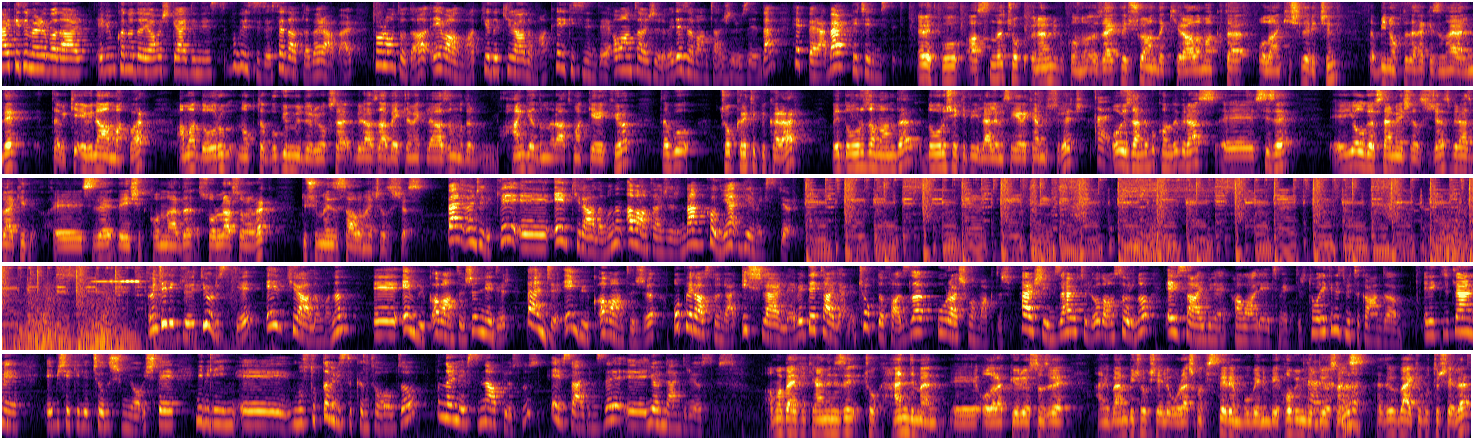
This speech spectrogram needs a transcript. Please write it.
Herkese merhabalar. Evim Kanada'ya hoş geldiniz. Bugün size Sedat'la beraber Toronto'da ev almak ya da kiralamak her ikisinin de avantajları ve dezavantajları üzerinden hep beraber geçelim istedik. Evet bu aslında çok önemli bir konu. Özellikle şu anda kiralamakta olan kişiler için bir noktada herkesin hayalinde tabii ki evini almak var. Ama doğru nokta bugün müdür yoksa biraz daha beklemek lazım mıdır? Hangi adımları atmak gerekiyor? Tabii bu çok kritik bir karar ve doğru zamanda doğru şekilde ilerlemesi gereken bir süreç. Evet. O yüzden de bu konuda biraz e, size e, yol göstermeye çalışacağız. Biraz belki e, size değişik konularda sorular sorarak düşünmenizi sağlamaya çalışacağız. Ben öncelikle e, ev kiralamanın avantajlarından konuya girmek istiyorum. Öncelikle diyoruz ki ev kiralamanın e, en büyük avantajı nedir? Bence en büyük avantajı operasyonel işlerle ve detaylarla çok da fazla uğraşmamaktır. Her şeyinize her türlü olan sorunu ev sahibine havale etmektir. Tuvaletiniz mi tıkandı? Elektrikler mi e, bir şekilde çalışmıyor? İşte ne bileyim e, muslukta mı bir sıkıntı oldu? Bunların hepsini ne yapıyorsunuz? Ev sahibinize e, yönlendiriyorsunuz. Ama belki kendinizi çok handyman e, olarak görüyorsunuz ve hani ben birçok şeyle uğraşmak isterim, bu benim bir hobimdir diyorsanız tabii belki bu tür şeyler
